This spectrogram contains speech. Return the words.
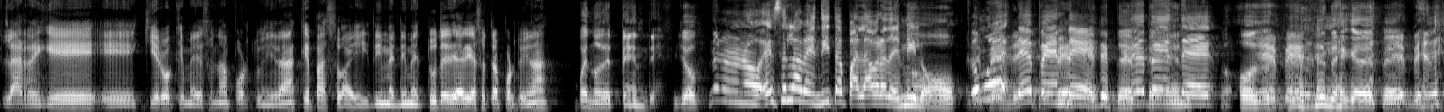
la regué, eh, quiero que me des una oportunidad? ¿Qué pasó ahí? Dime, dime, ¿tú le darías otra oportunidad? Bueno, depende. Yo No, no, no, no. Esa es la bendita palabra de Milo. No, ¿Cómo depende, es? Depende. depende, Depende. No, Depende. que depende.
